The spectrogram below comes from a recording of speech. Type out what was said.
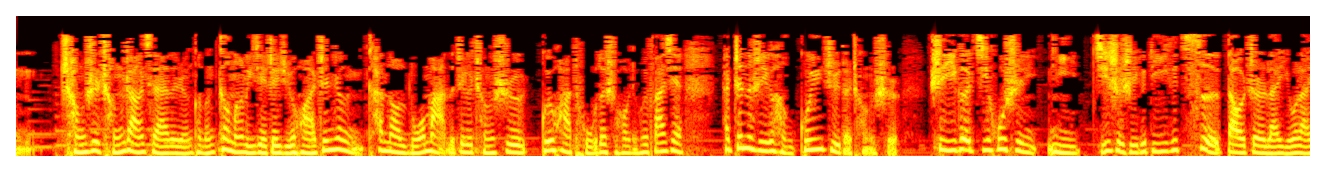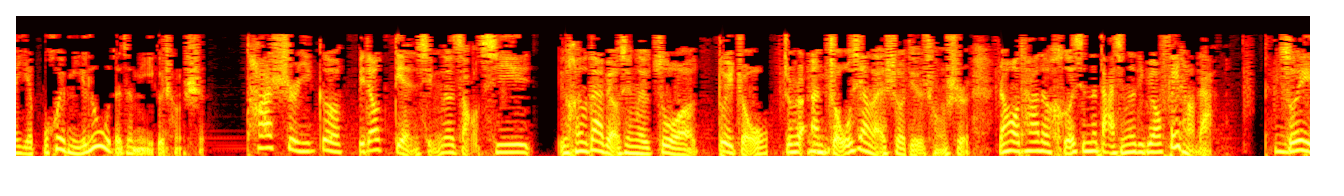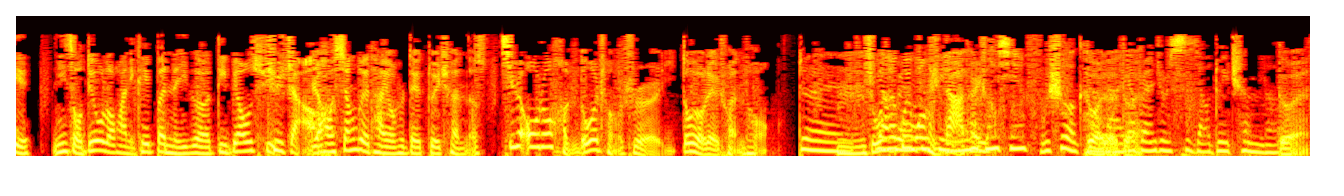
城市成长起来的人可能更能理解这句话。真正看到罗马的这个城市规划图的时候，你会发现，它真的是一个很规矩的城市，是一个几乎是你即使是一个第一次到这儿来游览也不会迷路的这么一个城市。它是一个比较典型的早期很有代表性的做对轴，就是按轴线来设计的城市。然后它的核心的大型的地标非常大。所以你走丢了的话，你可以奔着一个地标去去找，然后相对它又是对对称的。其实欧洲很多城市都有这个传统，对，嗯，只不过它规模很大，它中心辐射开来，要不然就是四角对称的。对，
